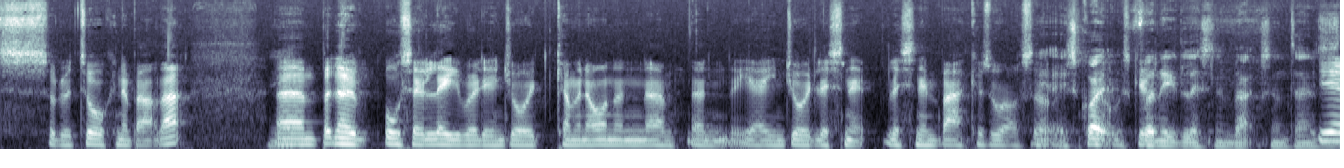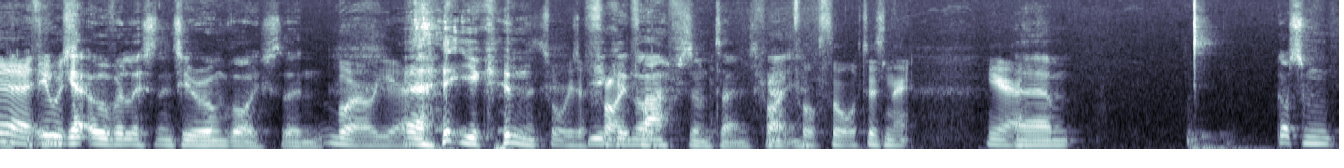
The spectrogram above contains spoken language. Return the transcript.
sort of talking about that. yeah. Um, but no, also Lee really enjoyed coming on, and um, and yeah, he enjoyed listening listening back as well. So Yeah, it's quite that was good. funny listening back sometimes. Yeah, it? if it you was- get over listening to your own voice, then Well, yeah, uh, you can it's always a you can frightful, laugh sometimes. frightful thought, isn't it? Yeah. Um, got some.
